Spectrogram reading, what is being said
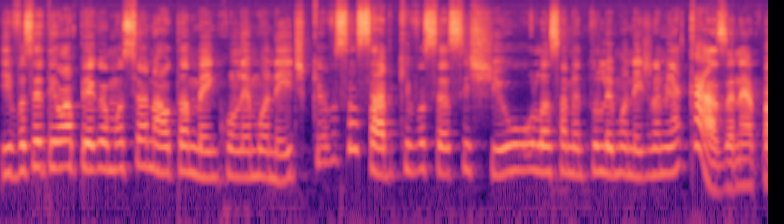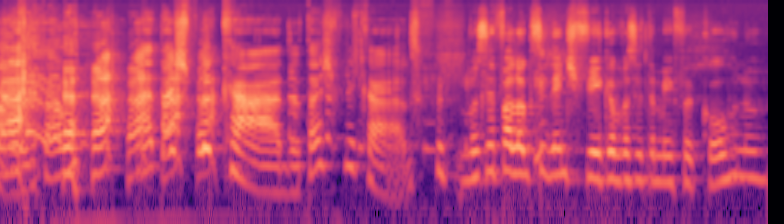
E você tem um apego emocional também com Lemonade, porque você sabe que você assistiu o lançamento do Lemonade na minha casa, né, Paulo? Então, é, tá explicado, tá explicado. Você falou que se identifica, você também foi corno?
